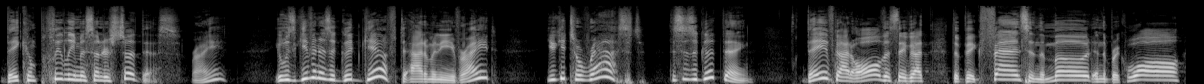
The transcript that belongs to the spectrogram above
they completely misunderstood this, right? It was given as a good gift to Adam and Eve, right? You get to rest. This is a good thing. They've got all this. They've got the big fence and the moat and the brick wall,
